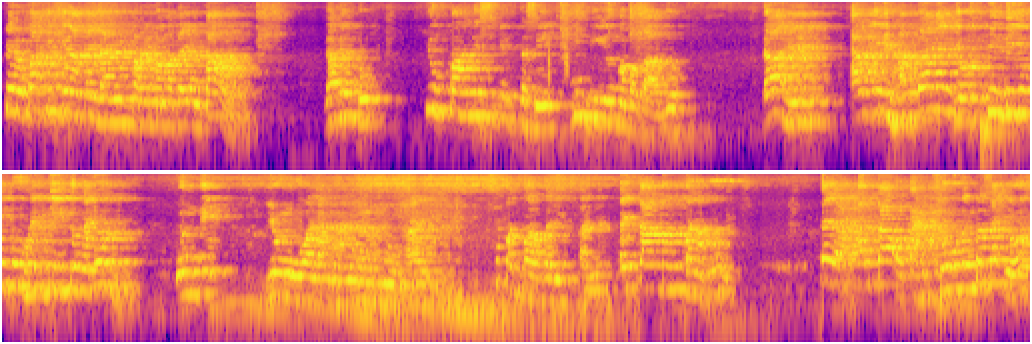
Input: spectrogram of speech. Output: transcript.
Pero bakit kinakailangan pa rin mamatay ang tao? Dahil po, yung punishment kasi, hindi yung mababago. Dahil, ang inihanda ng Diyos, hindi yung buhay dito ngayon, kundi yung walang hanggang buhay sa pagbabalik pa niya. May tamang panahon. Kaya, ang tao, kahit sumunod ba sa Diyos,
